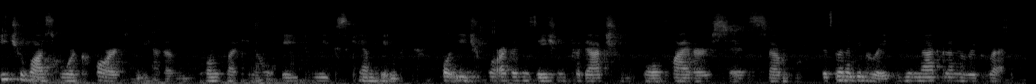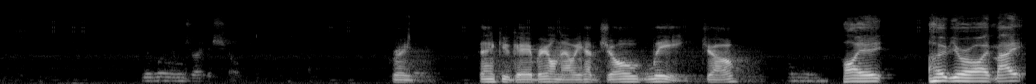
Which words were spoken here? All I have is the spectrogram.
Each of us work hard. We had almost like you know eight weeks camping for each for organization production for fighters. It's um, it's going to be great. You're not going to regret. You will enjoy the show. Great. Thank you, Gabriel. Now we have Joe Lee. Joe. Hi. I hope you're all right, mate.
